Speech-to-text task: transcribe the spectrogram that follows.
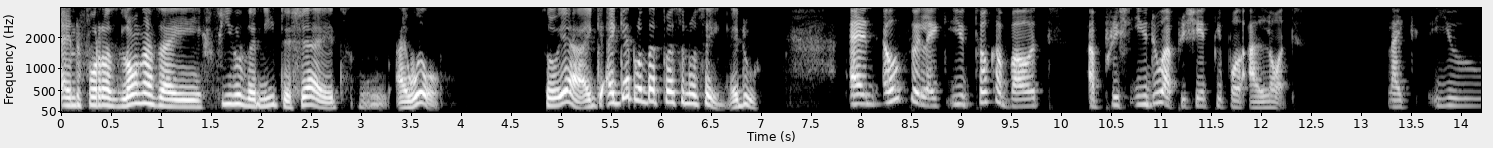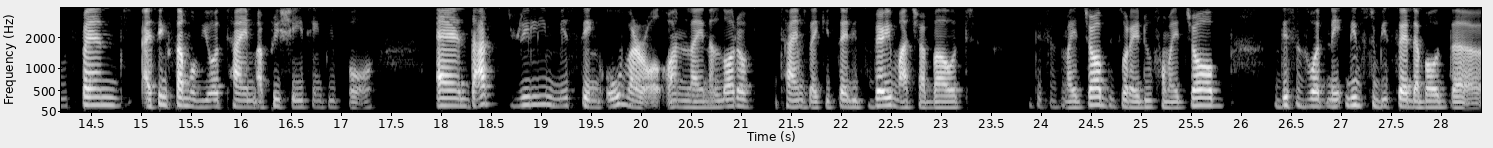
And for as long as I feel the need to share it, I will. So yeah, I, I get what that person was saying. I do. And also, like you talk about appreciate, you do appreciate people a lot. Like you spend, I think, some of your time appreciating people, and that's really missing overall online. A lot of times, like you said, it's very much about this is my job, this is what I do for my job, this is what ne- needs to be said about the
